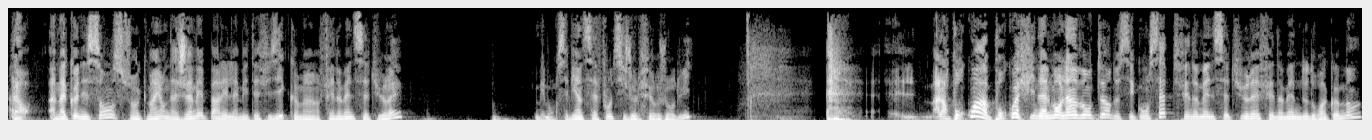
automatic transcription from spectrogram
Alors, à ma connaissance, Jean-Luc Marion n'a jamais parlé de la métaphysique comme un phénomène saturé, mais bon, c'est bien de sa faute si je le fais aujourd'hui. Alors pourquoi, pourquoi finalement l'inventeur de ces concepts, phénomène saturé, phénomène de droit commun,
